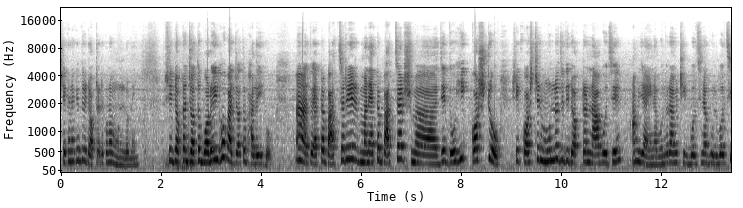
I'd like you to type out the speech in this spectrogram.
সেখানে কিন্তু এই ডক্টরের কোনো মূল্য নেই। সেই ডক্টর যত বড়ই হোক আর যত ভালোই হোক হ্যাঁ তো একটা বাচ্চারের মানে একটা বাচ্চার যে দৈহিক কষ্ট, সেই কষ্টের মূল্য যদি ডক্টর না বোঝে, আমি জানি না বন্ধুরা, আমি ঠিক বলছি না ভুল বলছি,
